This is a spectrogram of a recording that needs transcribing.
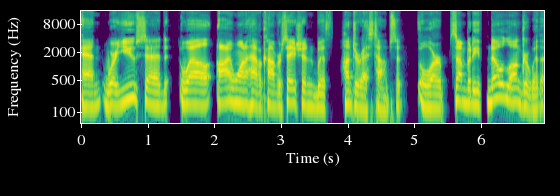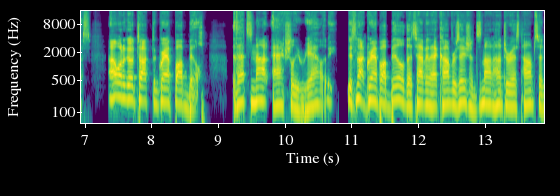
And where you said, well, I want to have a conversation with Hunter S. Thompson or somebody no longer with us. I want to go talk to Grandpa Bill. That's not actually reality. It's not Grandpa Bill that's having that conversation. It's not Hunter S. Thompson.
